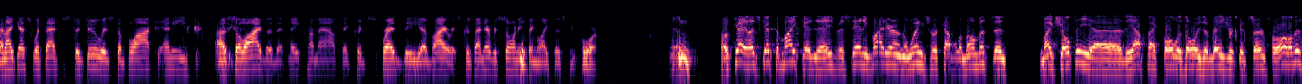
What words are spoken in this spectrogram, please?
And I guess what that's to do is to block any uh, saliva that may come out that could spread the uh, virus. Because I never saw anything like this before. Yeah. Okay, let's get to Mike, and uh, he's been standing by there on the wings for a couple of moments. And Mike Schulze, uh, the Outback Bowl is always a major concern for all of us,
